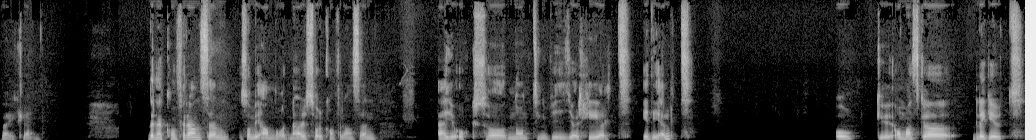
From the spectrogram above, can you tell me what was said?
verkligen. Den här konferensen som vi anordnar, sorgkonferensen, är ju också någonting vi gör helt ideellt. Och eh, om man ska lägga ut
